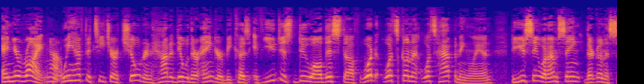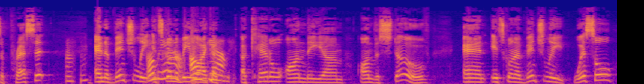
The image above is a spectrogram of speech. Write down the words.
And you're right. No. We have to teach our children how to deal with their anger because if you just do all this stuff, what what's gonna what's happening, Lan? Do you see what I'm saying? They're gonna suppress it, and eventually Oh, it's gonna be Oh, like yeah. a, a kettle on the um, on the stove, and it's gonna eventually whistle,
